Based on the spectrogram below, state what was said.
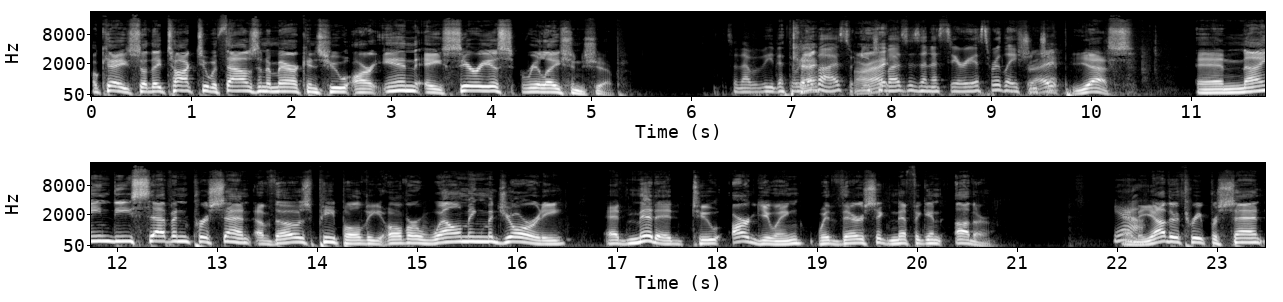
Okay, so they talked to a thousand Americans who are in a serious relationship. So that would be the three Okay. of us. All Each right. of us is in a serious relationship. Yes. And 97% of those people, the overwhelming majority, admitted to arguing with their significant other. Yeah. And the other 3%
